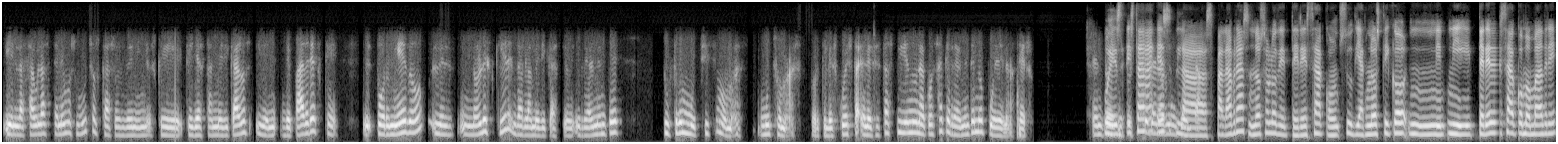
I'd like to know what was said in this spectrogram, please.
Y en las aulas tenemos muchos casos de niños que, que ya están medicados y de, de padres que por miedo les, no les quieren dar la medicación y realmente sufren muchísimo más, mucho más, porque les cuesta, les estás pidiendo una cosa que realmente no pueden hacer. Entonces, Pues estas es las palabras no solo de Teresa con su diagnóstico, ni, ni Teresa como madre,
